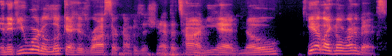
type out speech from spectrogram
and if you were to look at his roster composition at the time he had no he had like no running backs.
